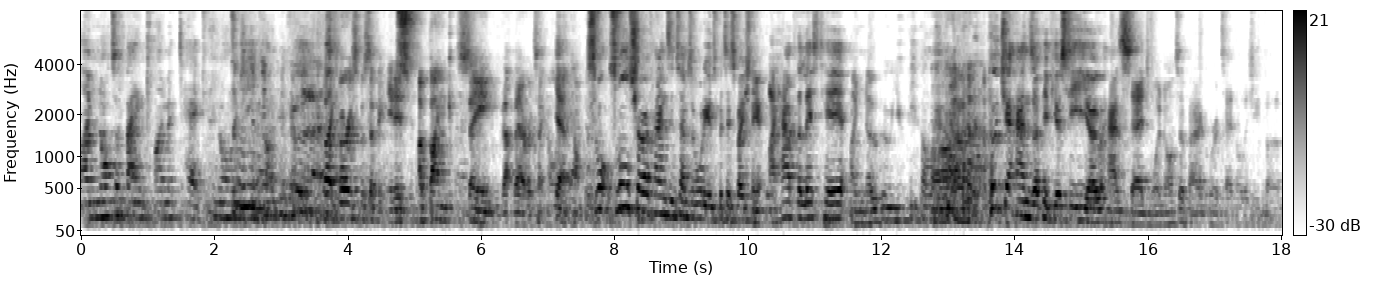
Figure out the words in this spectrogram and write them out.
I'm not a bank. I'm a technology company. Like like very specific. It is a bank saying that they're a technology Yeah. company. Small, small show of hands in terms of audience participation here. I have the list here. I know who you people are. Put your hands up if your CEO has said, We're not a bank, we're a technology firm.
